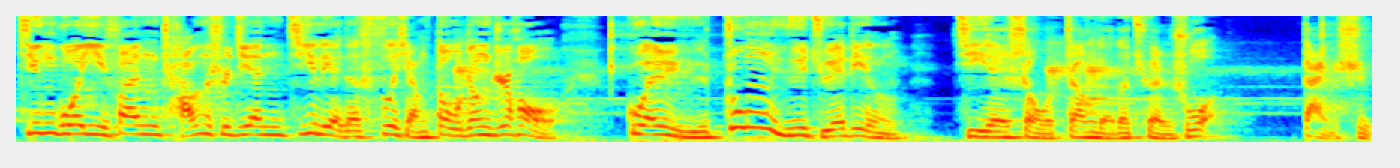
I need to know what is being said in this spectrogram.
经过一番长时间激烈的思想斗争之后，关羽终于决定接受张辽的劝说，但是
